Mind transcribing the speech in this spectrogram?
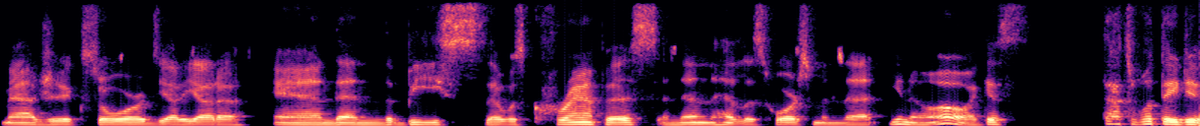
magic, swords, yada yada, and then the beasts that was Krampus, and then the headless horseman that you know, oh, I guess that's what they do.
